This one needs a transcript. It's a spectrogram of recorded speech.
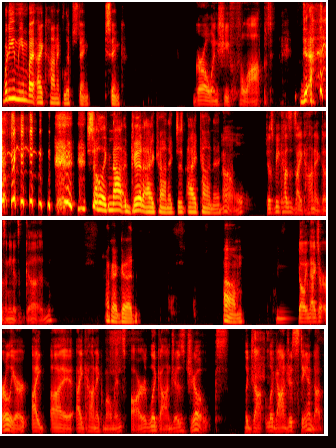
what do you mean by iconic lip sync? Sync. Girl, when she flopped. Yeah, I mean, so like not good iconic, just iconic. No. Just because it's iconic doesn't mean it's good. Okay, good. Um, Going back to earlier, I uh, iconic moments are Laganja's jokes. Laga- Laganja's stand up.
